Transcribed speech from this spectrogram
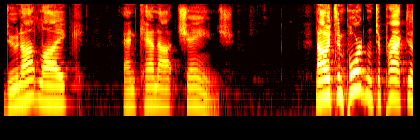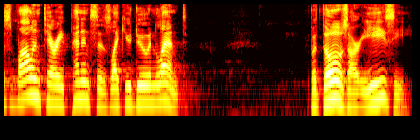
do not like, and cannot change. Now, it's important to practice voluntary penances like you do in Lent. But those are easy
